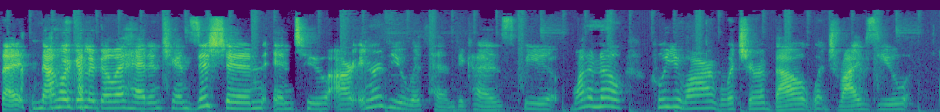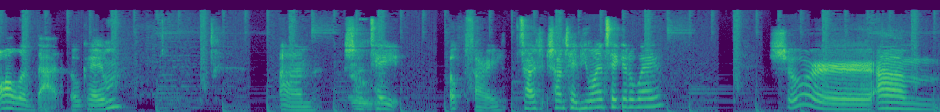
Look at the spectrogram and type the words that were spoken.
But now we're going to go ahead and transition into our interview with him because we want to know who you are, what you're about, what drives you, all of that. Okay. Um, Shantae, oh, sorry. Shantae, do you want to take it away? Sure. Um,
